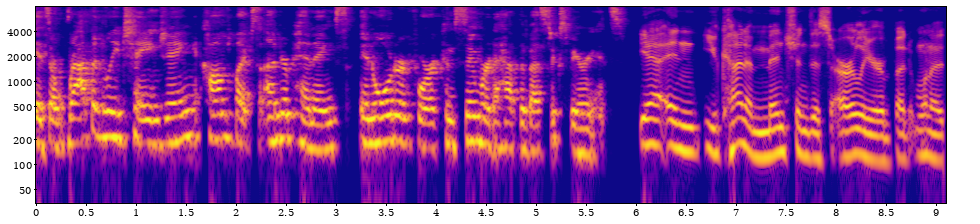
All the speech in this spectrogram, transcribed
It's a rapidly changing, complex underpinnings in order for a consumer to have the best experience. Yeah, and you kind of mentioned this earlier, but want to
